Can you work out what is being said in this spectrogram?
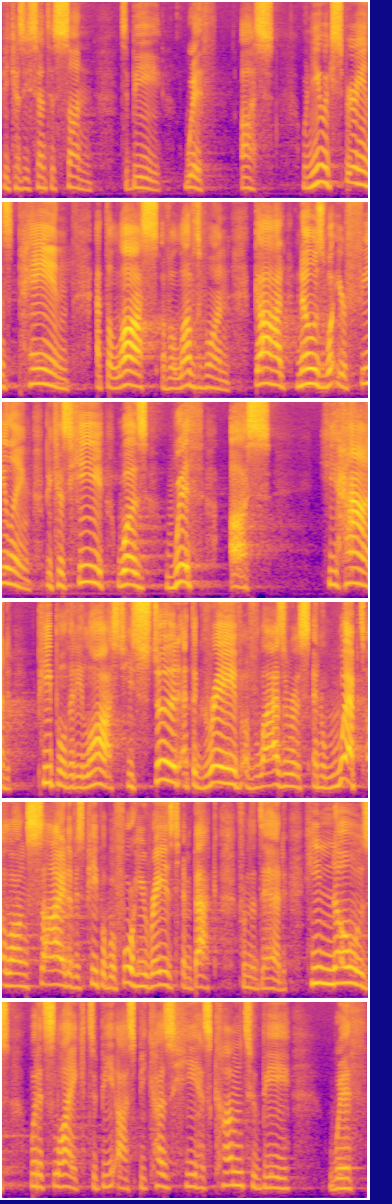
because he sent his Son to be with us when you experience pain at the loss of a loved one, God knows what you're feeling because He was with us. He had people that He lost. He stood at the grave of Lazarus and wept alongside of His people before He raised him back from the dead. He knows what it's like to be us because He has come to be with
